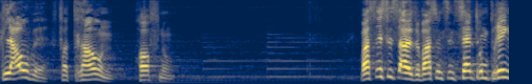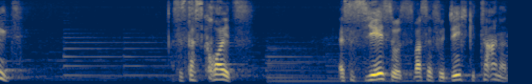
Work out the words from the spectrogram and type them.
Glaube, Vertrauen, Hoffnung. Was ist es also, was uns ins Zentrum bringt? Es ist das Kreuz. Es ist Jesus, was er für dich getan hat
